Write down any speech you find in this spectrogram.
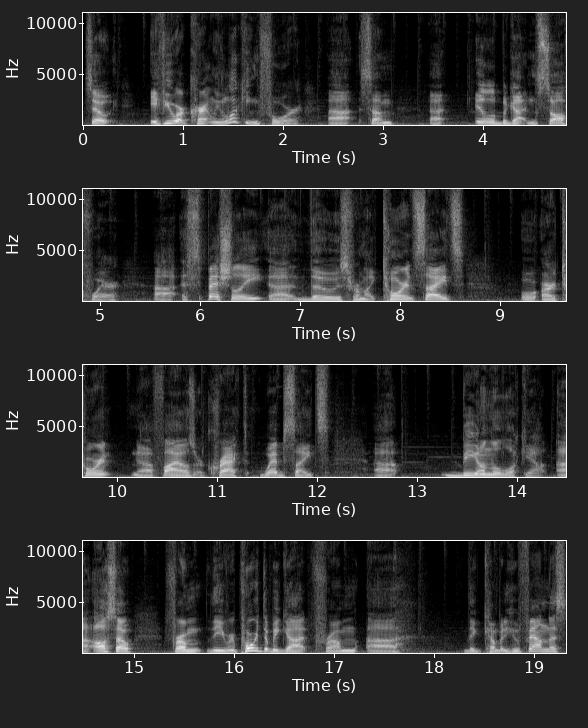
So, if you are currently looking for uh, some uh, ill-begotten software, uh, especially uh, those from like torrent sites or, or torrent files or cracked websites, be on the lookout. also, from the report that we got from the company who found this,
